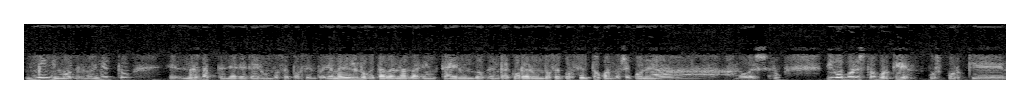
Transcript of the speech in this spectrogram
mínimos del movimiento, el Nasdaq tendría que caer un 12%. Ya me dirás lo que tarda el Nasdaq en caer un en recorrer un 12% cuando se pone a, moverse, ¿no? Digo por esto, ¿por qué? Pues porque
